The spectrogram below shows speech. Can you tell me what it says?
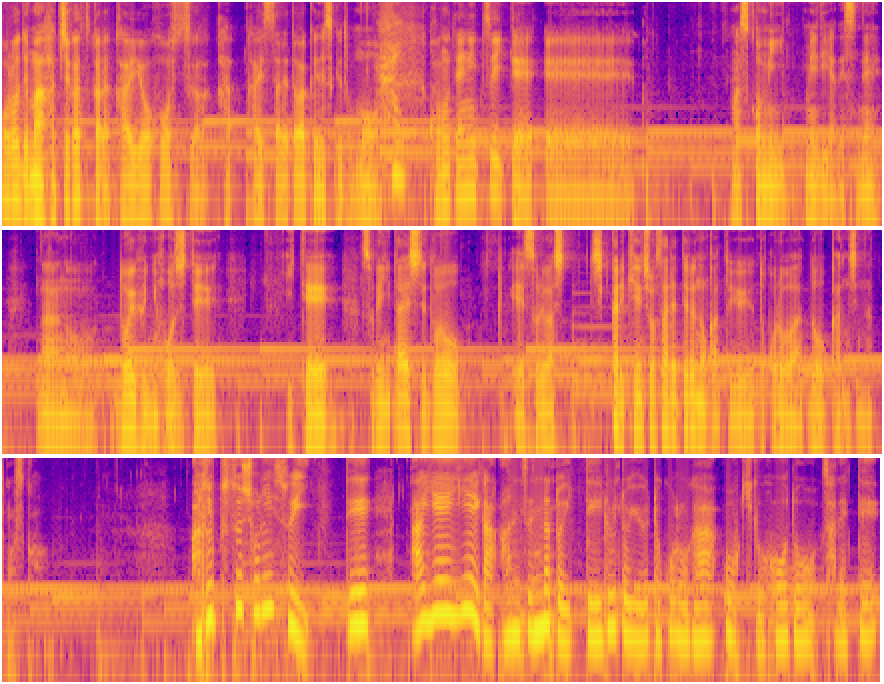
ところで、まあ、8月から海洋放出が開始されたわけですけども、はい、この点について、えー、マスコミメディアですねあのどういうふうに報じていてそれに対してどう、えー、それはしっかり検証されているのかというところはどうお感じになってますか？アルプス処理水で IAEA が安全だと言っているというところが大きく報道されて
